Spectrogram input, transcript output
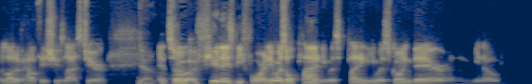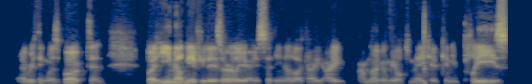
a lot of health issues last year yeah. and so a few days before and it was all planned he was planning he was going there and you know everything was booked and but he emailed me a few days earlier and he said you know look i, I i'm not going to be able to make it can you please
